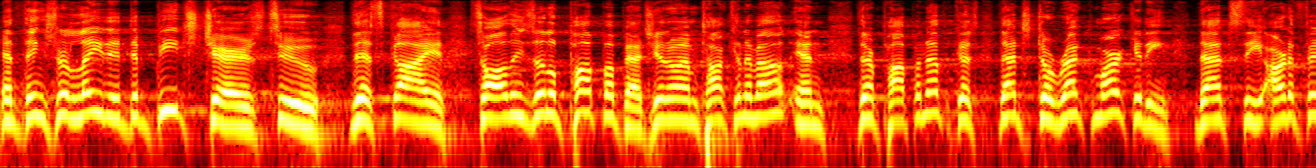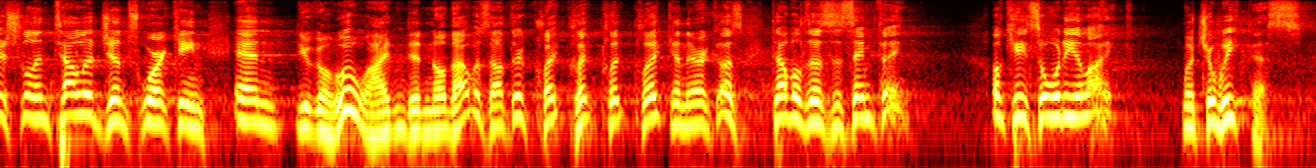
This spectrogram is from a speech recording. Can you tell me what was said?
and things related to beach chairs to this guy. And so all these little pop up ads, you know what I'm talking about? And they're popping up because that's direct marketing. That's the artificial intelligence working. And you go, ooh, I didn't know that was out there. Click, click, click, click. And there it goes. Devil does the same thing. Okay, so what do you like? What's your weakness?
